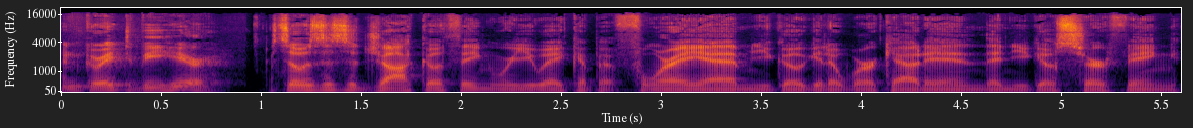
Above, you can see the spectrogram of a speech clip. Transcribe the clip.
and great to be here. So, is this a Jocko thing where you wake up at 4 a.m., you go get a workout in, then you go surfing?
